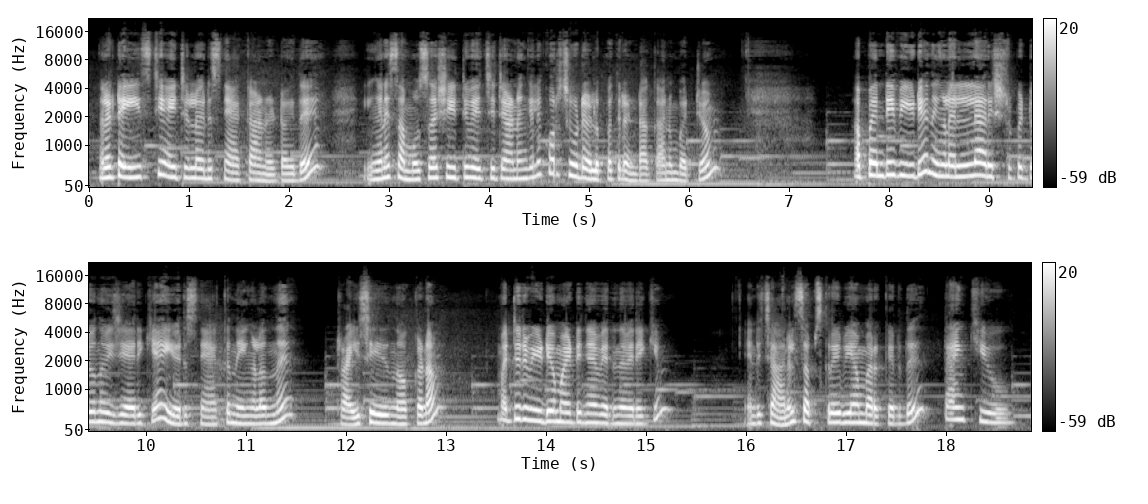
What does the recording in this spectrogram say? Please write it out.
നല്ല ടേസ്റ്റി ആയിട്ടുള്ള ഒരു സ്നാക്കാണ് കേട്ടോ ഇത്. ഇങ്ങനെ സമൂസ ഷീറ്റ് വെച്ചിട്ടാണെങ്കിൽ കുറച്ചുകൂടെ എളുപ്പത്തിൽ ഉണ്ടാക്കാനും പറ്റും. അപ്പോൾ എന്റെ വീഡിയോ നിങ്ങളെല്ലാവരും ഇഷ്ടപ്പെട്ടു എന്ന് വിചാരിക്കുക. ഈ ഒരു സ്നാക്ക് നിങ്ങളൊന്ന് ട്രൈ ചെയ്ത് നോക്കണം. മറ്റൊരു വീഡിയോ ആയിട്ട് ഞാൻ വരുന്നവരേക്കും എന്റെ ചാനൽ സബ്സ്ക്രൈബ് ചെയ്യാൻ മറക്കരുത്. താങ്ക്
